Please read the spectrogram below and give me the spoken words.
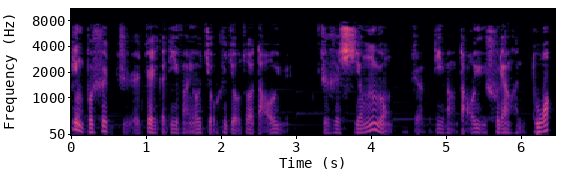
并不是指这个地方有九十九座岛屿，只是形容这个地方岛屿数量很多。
